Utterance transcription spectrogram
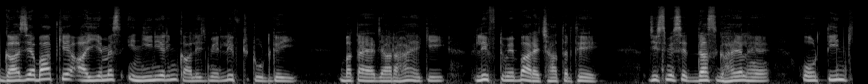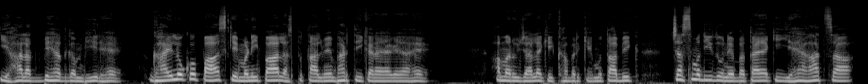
गाजियाबाद के आईएमएस इंजीनियरिंग कॉलेज में लिफ्ट टूट गई। बताया जा रहा है कि लिफ्ट में बारह छात्र थे, जिसमें से दस घायल हैं और तीन की हालत बेहद गंभीर है। घायलों को पास के मणिपाल अस्पताल में भर्ती कराया गया है। अमर उजाला की खबर के मुताबिक चश्मदीदों ने बताया कि यह हादसा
